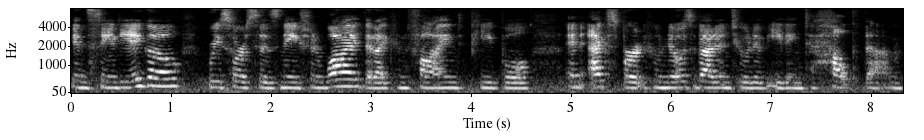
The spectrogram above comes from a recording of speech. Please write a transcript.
in San Diego, resources nationwide that I can find people, an expert who knows about intuitive eating to help them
